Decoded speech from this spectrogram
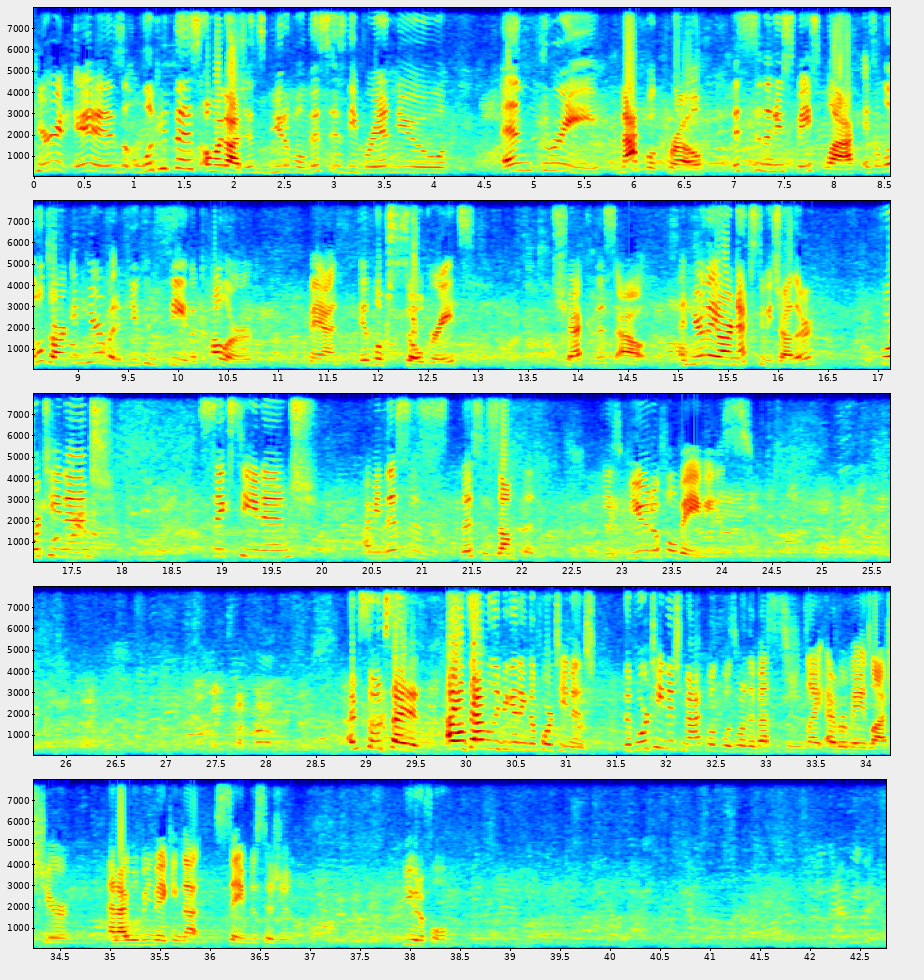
Here it is. Look at this. Oh my gosh, it's beautiful. This is the brand new M3 MacBook Pro. This is in the new space black. It's a little dark in here, but if you can see the color, man, it looks so great. Check this out. And here they are next to each other. 14 inch, 16 inch. I mean, this is this is something. These beautiful babies. I'm so excited. I will definitely be getting the 14 inch. The 14 inch MacBook was one of the best decisions I ever made last year, and I will be making that same decision. Beautiful.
